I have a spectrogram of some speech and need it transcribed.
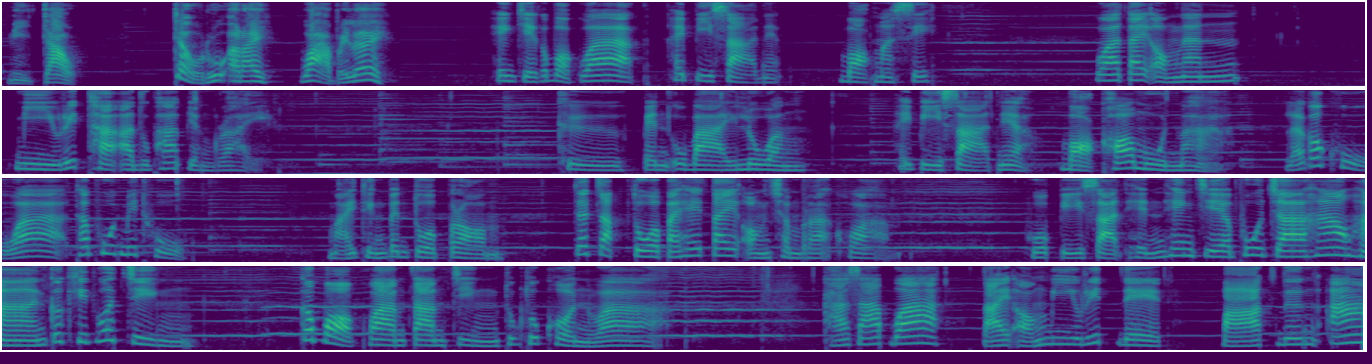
นี่เจ้า เจ้ารู้อะไรว่าไปเลย เฮงเจียก็บอกว่าให้ปีศาจเนี่ยบอกมาสิ ว่าไต้อ๋องนั้น มีฤทธาอานุภาพอย่างไร คือเป็นอุบายลวง ให้ปีศาจเนี่ย บอกข้อมูลมา แล้วก็ขู่ว่าถ้าพูดไม่ถูก หมายถึงเป็นตัวปลอม จะจับตัวไปให้ไต้อ๋องชำระความ พวกปีศาจเห็นเฮงเจียพูดจาห้าวหาญก็คิดว่าจริง ก็บอกความตามจริงทุกๆคนว่าข้าทราบว่าไตอ๋องมีฤทธิ์เดชปากดึงอ้า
